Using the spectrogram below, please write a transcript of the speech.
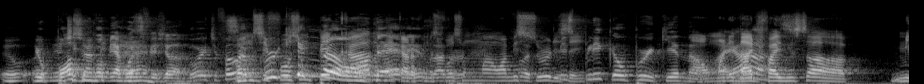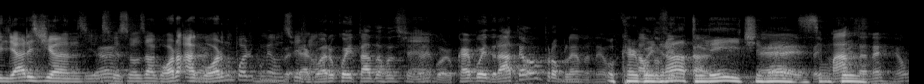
eu. Eu posso comer arroz é, e feijão à noite? Falo, Como "Mas se fosse que um pecado, não? né, É, cara? Como se fosse um, um absurdo Me isso aí. explica o porquê não. A humanidade ah, faz isso há milhares de anos e as É. pessoas agora, agora não podem comer arroz e É, feijão. Agora o coitado do arroz e feijão É. agora. O carboidrato é um problema, né? O do carboidrato, vitamina. leite, né? É, isso aí mata, coisas- né? É um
